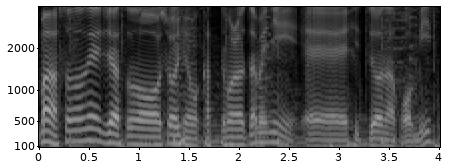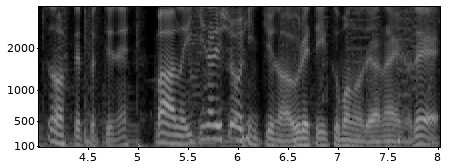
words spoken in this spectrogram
まあそのねじゃあその商品を買ってもらうために、え必要なこう3つのステップっていうねまああのいきなり商品っていうのは売れていくものではないので、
